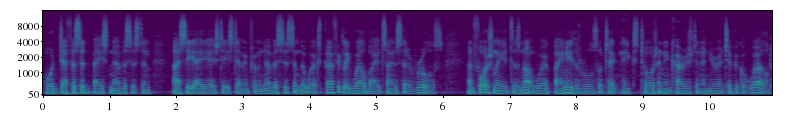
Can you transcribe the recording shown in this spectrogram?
or deficit based nervous system. I see ADHD stemming from a nervous system that works perfectly well by its own set of rules. Unfortunately, it does not work by any of the rules or techniques taught and encouraged in a neurotypical world.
